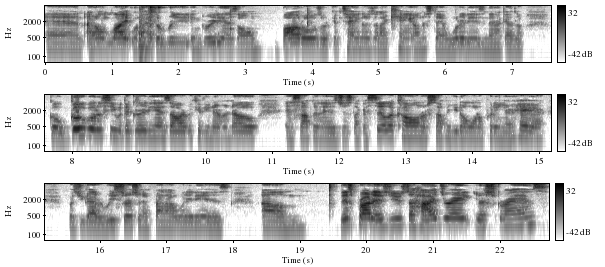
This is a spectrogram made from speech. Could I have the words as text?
And I don't like when I have to read ingredients on bottles or containers and I can't understand what it is and then I gotta go Google to see what the ingredients are because you never know if something is just like a silicone or something you don't want to put in your hair but you gotta research it and find out what it is. Um, this product is used to hydrate your strands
